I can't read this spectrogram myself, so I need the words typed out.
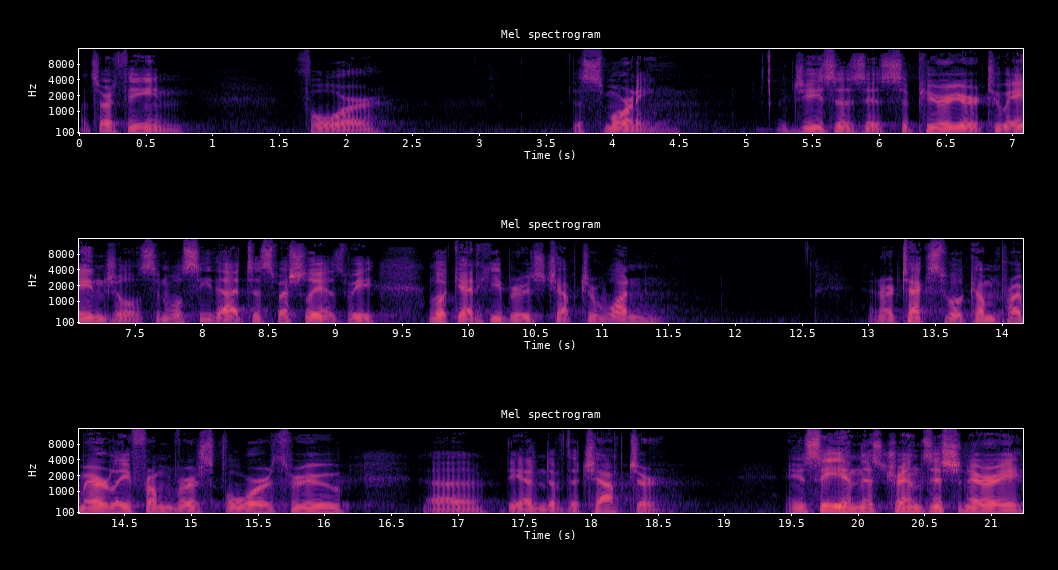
That's our theme for this morning. Jesus is superior to angels, and we'll see that especially as we look at Hebrews chapter 1. And our text will come primarily from verse 4 through uh, the end of the chapter. And you see in this transitionary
